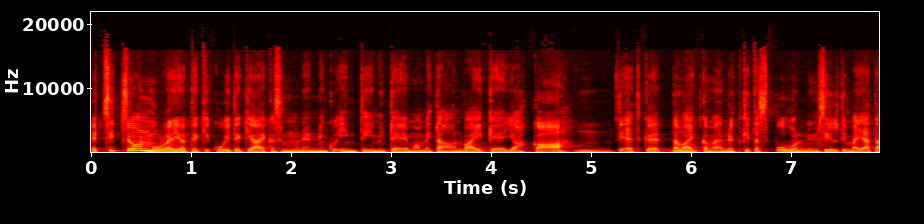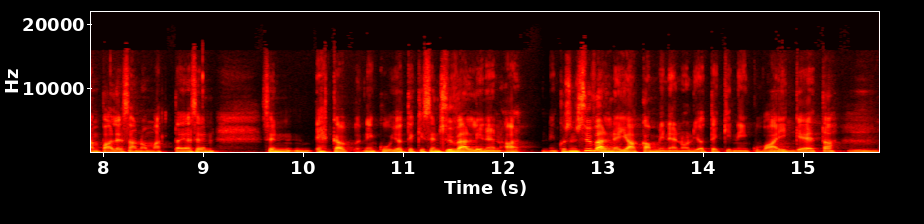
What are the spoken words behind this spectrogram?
et sit se on mulle jotenkin kuitenkin aika semmoinen niin intiimi teema, mitä on vaikea jakaa. Mm. Tiedätkö, että mm. vaikka mä nytkin tässä puhun, niin silti mä jätän paljon sanomatta ja sen, sen ehkä niin kuin jotenkin sen syvällinen, niin kuin sen syvällinen jakaminen on jotenkin niin kuin vaikeeta. Mm. Mm.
